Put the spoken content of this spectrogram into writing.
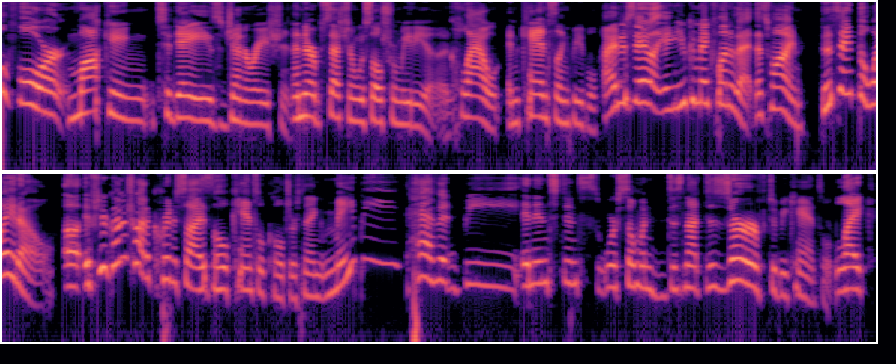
all for mocking today's generation and their obsession with social media, and clout, and canceling people. I understand like you can make fun of that. That's fine. This ain't the way though. Uh, if you're gonna try to criticize the whole cancel culture thing, maybe have it be an instance where someone does not deserve to be canceled. Like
